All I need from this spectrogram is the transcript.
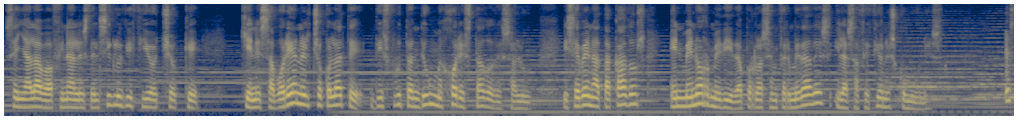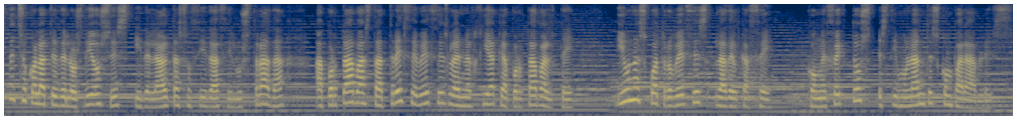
señalaba a finales del siglo XVIII que quienes saborean el chocolate disfrutan de un mejor estado de salud y se ven atacados en menor medida por las enfermedades y las afecciones comunes. Este chocolate de los dioses y de la alta sociedad ilustrada aportaba hasta 13 veces la energía que aportaba el té y unas cuatro veces la del café, con efectos estimulantes comparables.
